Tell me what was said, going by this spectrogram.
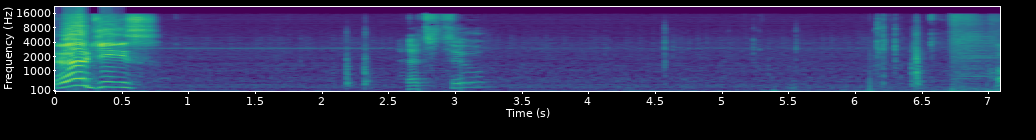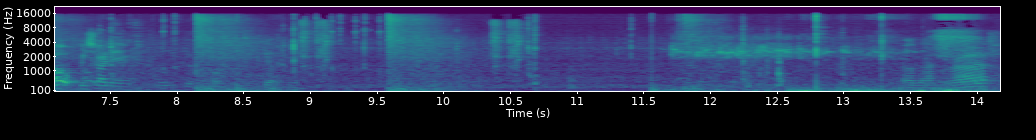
Oh jeez. That's two. Oh, he's right here. Oop, oop, oop, oop. Well done, Ralph.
